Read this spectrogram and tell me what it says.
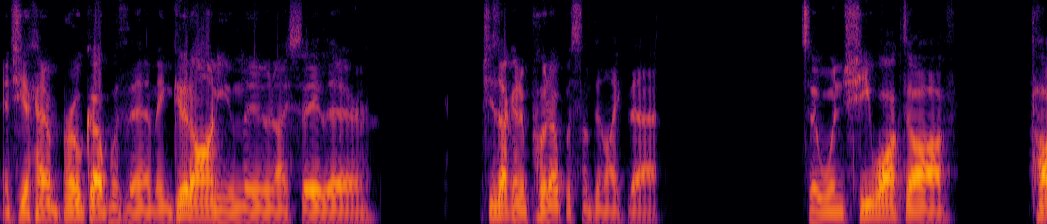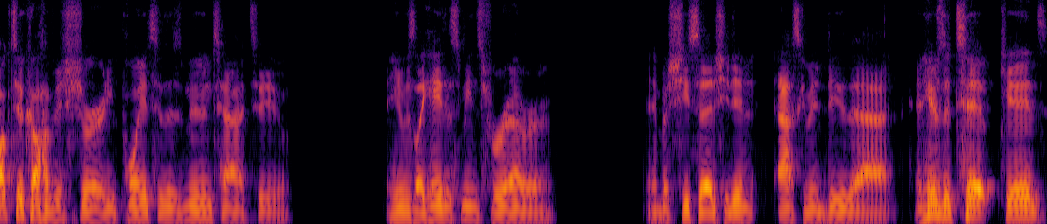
And she kind of broke up with him. And good on you, Moon. I say there. She's not going to put up with something like that. So when she walked off, Hawk took off his shirt and he pointed to this moon tattoo. And he was like, "Hey, this means forever." And but she said she didn't ask him to do that. And here's a tip, kids:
